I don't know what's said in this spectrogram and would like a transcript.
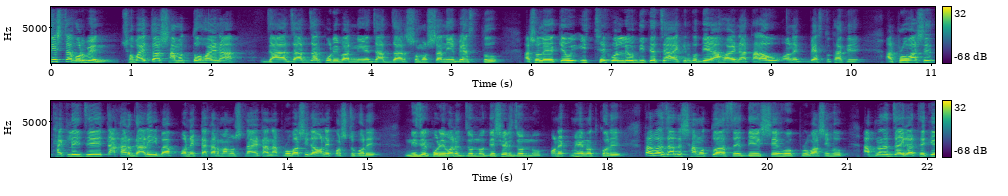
চেষ্টা করবেন। সবাই তো আর সামর্থ্য হয় না। যা, যার যার পরিবার নিয়ে, যার যার সমস্যা নিয়ে ব্যস্ত। আসলে কেউ ইচ্ছে করলেও দিতে চায়, কিন্তু দেয়া হয় না। তারাও অনেক ব্যস্ত থাকে। আর প্রবাসে থাকলেই যে টাকার গাড়ি বা অনেক টাকার মানুষ না এটা না। প্রবাসীরা অনেক কষ্ট করে নিজের পরিবারের জন্য দেশের জন্য অনেক মেহনত করে। তারপর যাদের সামর্থ্য আছে দেশে হোক প্রবাসী হোক আপনাদের জায়গা থেকে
